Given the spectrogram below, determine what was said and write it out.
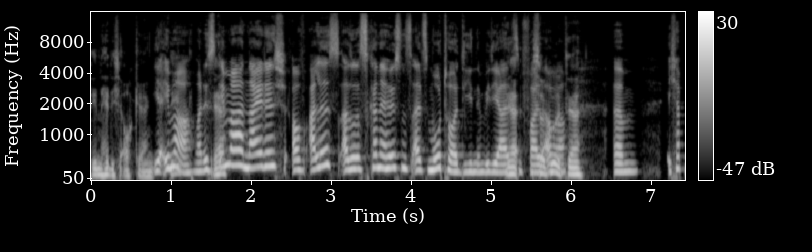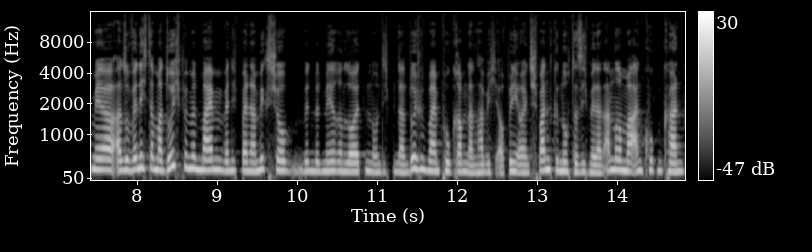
den hätte ich auch gern. Ja, immer. Man ist Ja? immer neidisch auf alles. Also das kann ja höchstens als Motor dienen im idealsten Ja, Fall. ist ja aber gut, ja. ähm, ich habe mir, also wenn ich dann mal durch bin mit meinem, wenn ich bei einer Mixshow bin mit mehreren Leuten und ich bin dann durch mit meinem Programm, dann habe ich auch, bin ich auch entspannt genug, dass ich mir dann andere mal angucken kann.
